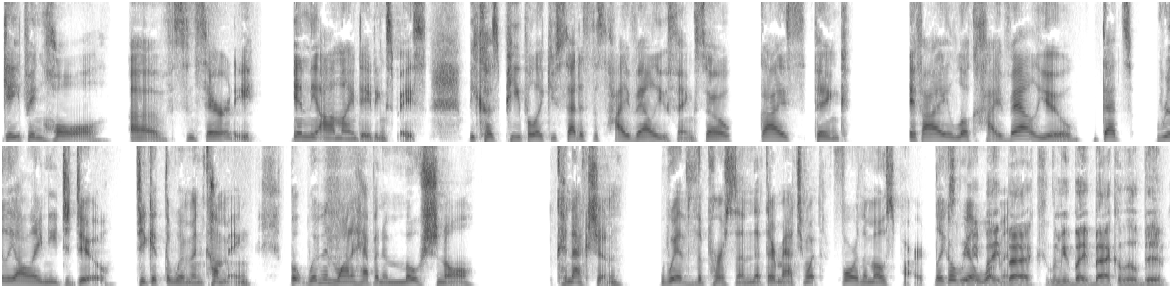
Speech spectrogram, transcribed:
gaping hole of sincerity in the online dating space because people, like you said, it's this high value thing. So guys think, if I look high value, that's really all I need to do to get the women coming. But women want to have an emotional connection with the person that they're matching with for the most part, like so a real let me woman. Bite back. Let me bite back a little bit.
